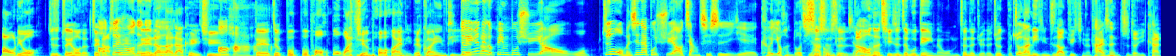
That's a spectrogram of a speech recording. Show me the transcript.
保留就是最后的最大的、哦、最后的、那个、对，让大家可以去哦，好好好，对，就不不破不完全破坏你的观影体验。对，因为那个并不需要我。就是我们现在不需要讲，其实也可以有很多其他东西。是是是。然后呢，其实这部电影呢，我们真的觉得，就不就算你已经知道剧情了，它还是很值得一看。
